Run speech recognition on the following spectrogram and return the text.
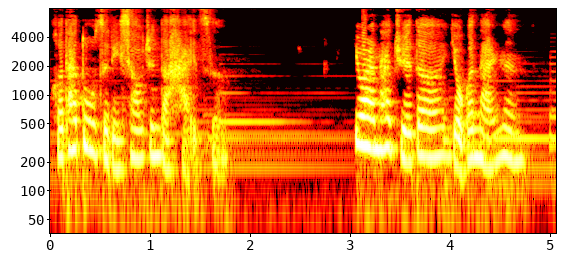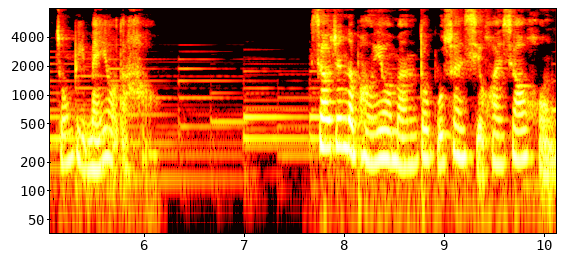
和他肚子里萧军的孩子，又让他觉得有个男人总比没有的好。萧军的朋友们都不算喜欢萧红，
